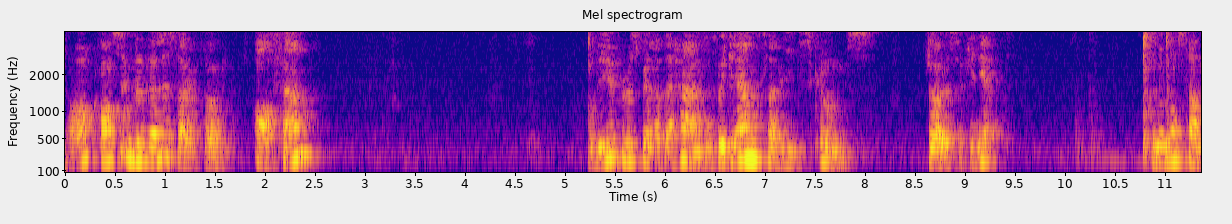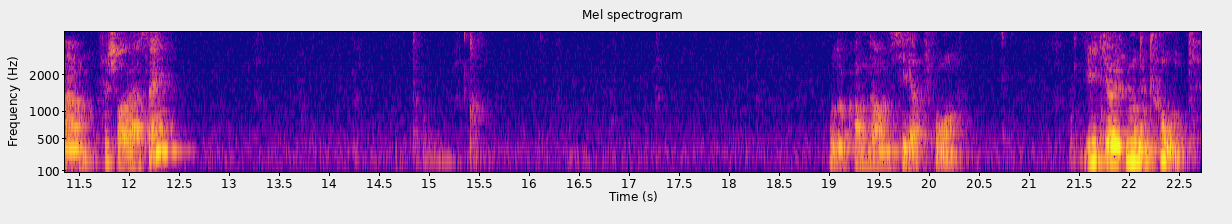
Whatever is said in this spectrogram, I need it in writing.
Ja, Karlsson gjorde ett väldigt starkt drag. A5. Och det är ju för att spela det här och begränsa vits kungs rörelsefrihet. Så nu måste han försvara sig. Och då kom de C2. Vit gör ett mothot.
